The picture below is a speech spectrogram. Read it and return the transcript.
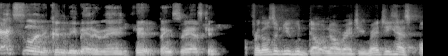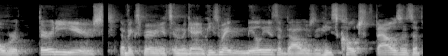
Excellent. It couldn't be better, man. Thanks for asking. For those of you who don't know Reggie, Reggie has over 30 years of experience in the game. He's made millions of dollars and he's coached thousands of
